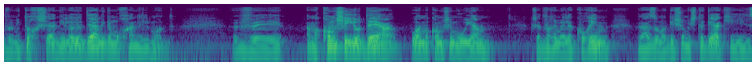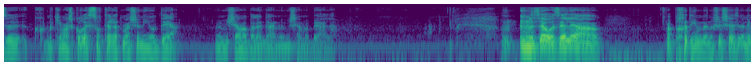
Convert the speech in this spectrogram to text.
ומתוך שאני לא יודע, אני גם מוכן ללמוד. והמקום שיודע הוא המקום שמאוים כשהדברים האלה קורים, ואז הוא מרגיש שהוא משתגע, כי, זה, כי מה שקורה סותר את מה שאני יודע, ומשם הבלגן ומשם הבהלה. זהו, אז אלה הפחדים, ואני חושב שאני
